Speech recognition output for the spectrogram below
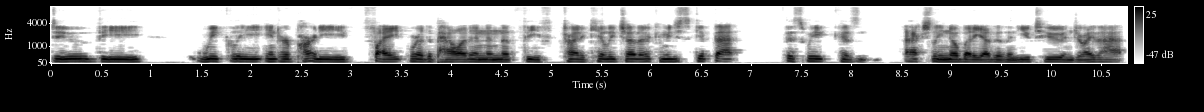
do the weekly inter-party fight where the paladin and the thief try to kill each other. Can we just skip that this week? Because actually nobody other than you two enjoy that.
